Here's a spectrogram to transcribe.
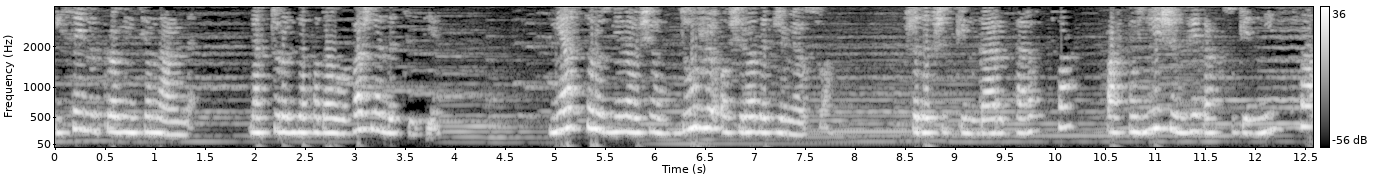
i sejmy prowincjonalne, na których zapadały ważne decyzje. Miasto rozwinęło się w duży ośrodek rzemiosła, przede wszystkim garcarstwa, a w późniejszych wiekach sukiennictwa,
